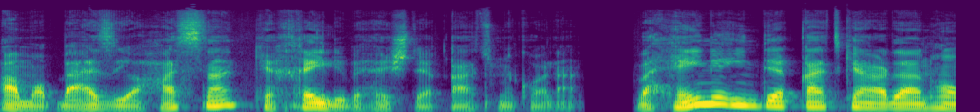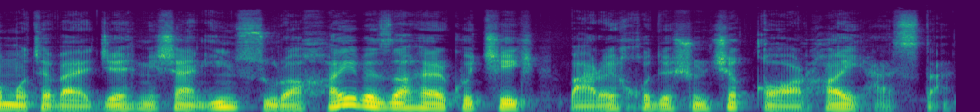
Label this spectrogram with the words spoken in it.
اما بعضیا هستن که خیلی بهش دقت می‌کنن و حین این دقت کردن ها متوجه میشن این سوراخ‌های به ظاهر کوچیک برای خودشون چه قارهایی هستن.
